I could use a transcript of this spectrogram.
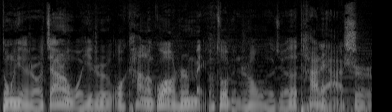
东西的时候，加上我一直我看了郭老师的每个作品之后，我就觉得他俩是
